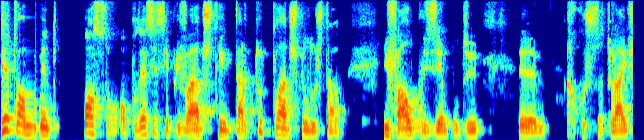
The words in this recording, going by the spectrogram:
eventualmente possam ou pudessem ser privados, têm de estar tutelados pelo Estado. E falo, por exemplo, de eh, recursos naturais,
